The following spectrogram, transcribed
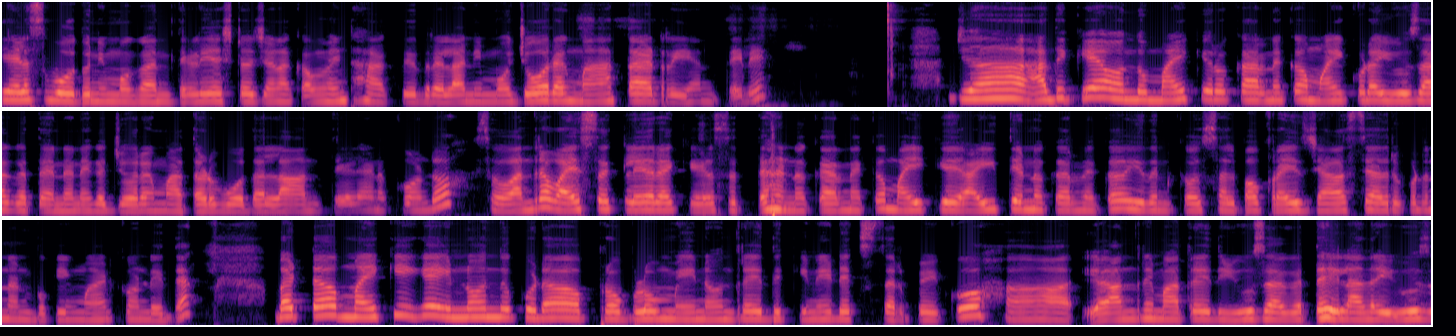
ಕೇಳಿಸ್ಬೋದು ನಿಮಗೆ ಅಂತೇಳಿ ಎಷ್ಟೋ ಜನ ಕಮೆಂಟ್ ಹಾಕ್ತಿದ್ರಲ್ಲ, ನಿಮ್ಮ ಜೋರಾಗಿ ಮಾತಾಡ್ರಿ ಅಂತೇಳಿ. ಜಾ, ಅದಕ್ಕೆ ಒಂದು ಮೈಕ್ ಇರೋ ಕಾರಣಕ್ಕೆ ಮೈಕ್ ಕೂಡ ಯೂಸ್ ಆಗುತ್ತೆ. ನನಗೆ ಜೋರಾಗಿ ಮಾತಾಡ್ಬೋದಲ್ಲ ಅಂತೇಳಿ ಅನ್ಕೊಂಡು ಸೊ ಅಂದ್ರೆ ವಾಯ್ಸ್ ಕ್ಲಿಯರ್ ಆಗಿ ಕೇಳಿಸುತ್ತೆ ಅನ್ನೋ ಕಾರಣಕ್ಕೆ ಮೈಕ್ ಐತಿ ಅನ್ನೋ ಕಾರಣಕ್ಕೆ ಇದನ್ನ ಸ್ವಲ್ಪ ಪ್ರೈಸ್ ಜಾಸ್ತಿ ಆದ್ರೂ ಕೂಡ ನಾನು ಬುಕಿಂಗ್ ಮಾಡ್ಕೊಂಡಿದ್ದೆ. ಬಟ್ ಮೈಕಿಗೆ ಇನ್ನೊಂದು ಕೂಡ ಪ್ರಾಬ್ಲಮ್ ಏನು ಅಂದ್ರೆ ಇದಕ್ಕೆ ಇನಿಡೆಕ್ಸ್ ತರಬೇಕು. ಅಂದ್ರೆ ಮಾತ್ರ ಇದು ಯೂಸ್ ಆಗುತ್ತೆ, ಇಲ್ಲಾಂದ್ರೆ ಯೂಸ್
